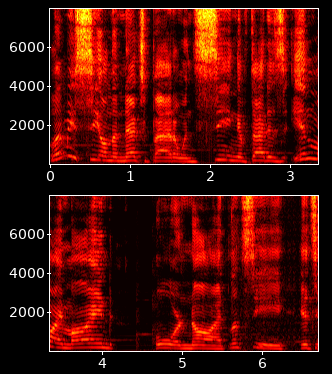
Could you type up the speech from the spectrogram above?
Let me see on the next battle and seeing if that is in my mind or not. Let's see. It's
